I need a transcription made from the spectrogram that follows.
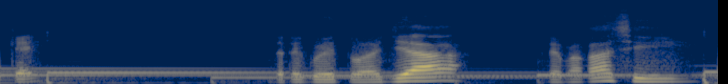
Oke? Okay? dari gue itu aja. Terima kasih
